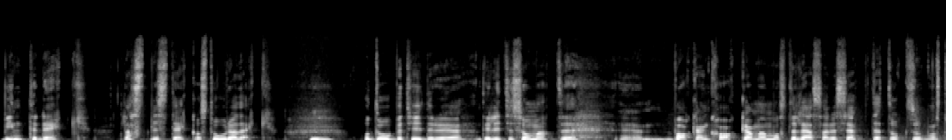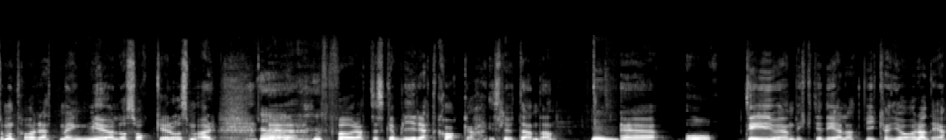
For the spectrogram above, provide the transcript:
vinterdäck, lastbilsdäck och stora däck. Mm. Och då betyder det, det är lite som att eh, eh, baka en kaka. Man måste läsa receptet och så måste man ta rätt mängd mjöl och socker och smör. Ja. Eh, för att det ska bli rätt kaka i slutändan. Mm. Eh, och det är ju en viktig del att vi kan göra det.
